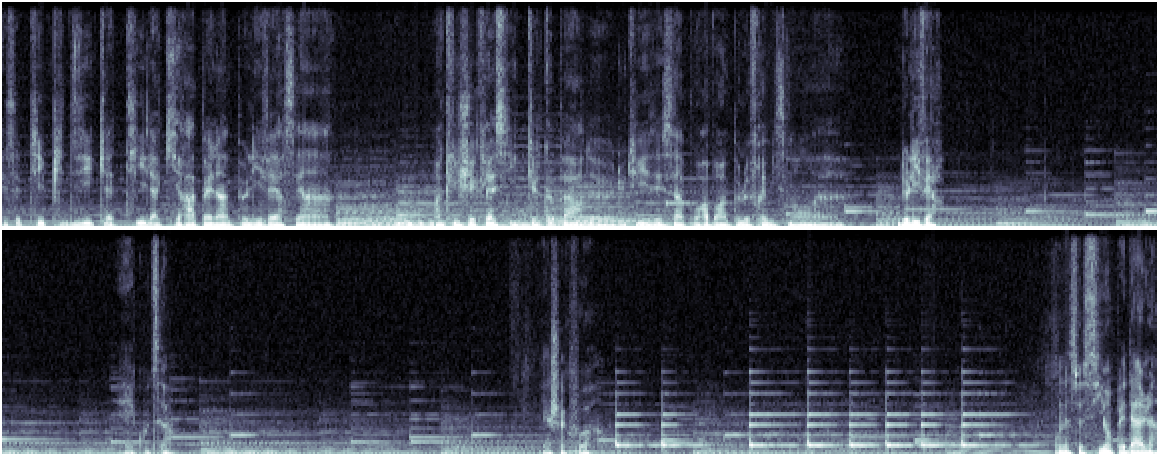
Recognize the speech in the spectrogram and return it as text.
Et ces petits pizzicati là qui rappellent un peu l'hiver, c'est un, cliché classique quelque part d'utiliser ça pour avoir un peu le frémissement euh, de l'hiver. Et écoute ça. Et à chaque fois, on a ceci en pédale.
